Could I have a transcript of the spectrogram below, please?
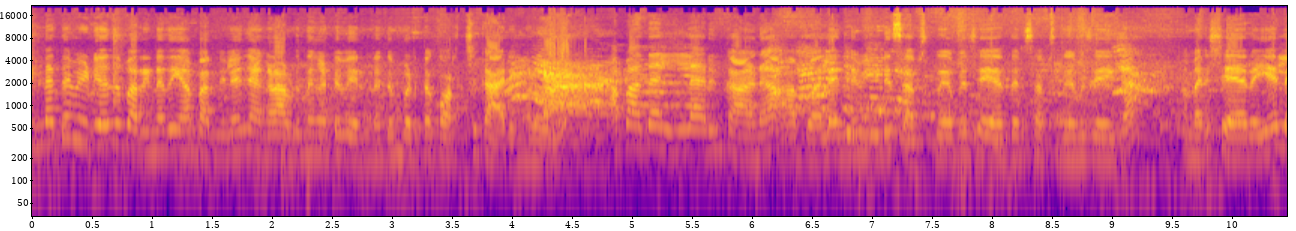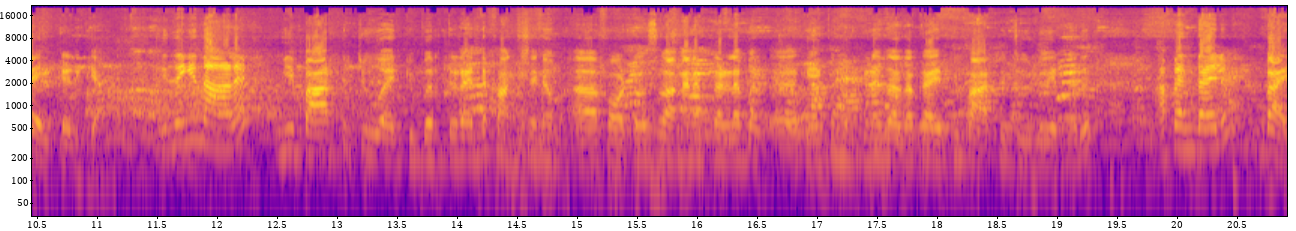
ഇന്നത്തെ വീഡിയോ എന്ന് പറയുന്നത് ഞാൻ പറഞ്ഞില്ല ഞങ്ങൾ അവിടെ നിന്ന് ഇങ്ങോട്ട് വരുന്നതും ഇവിടുത്തെ കുറച്ച് കാര്യങ്ങളും അപ്പൊ അതെല്ലാരും കാണുക. അതുപോലെ എന്റെ വീഡിയോ സബ്സ്ക്രൈബ് ചെയ്യാത്തവർ സബ്സ്ക്രൈബ് ചെയ്യുക. അമ്മര് ഷെയർ ചെയ്യുക ലൈക്ക് അടിക്കുക. ഇന്നെങ്കിൽ നാളെ ഈ പാർട്ട് ടു ആയിരിക്കും. ബർത്ത്ഡേന്റെ ഫംഗ്ഷനും ഫോട്ടോസും അങ്ങനെയൊക്കെയുള്ള കേക്ക് മുറിക്കണതും അതൊക്കെ ആയിരിക്കും പാർട്ട് ടുവിൽ വരുന്നത്. അപ്പോൾ എന്തായാലും ബൈ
